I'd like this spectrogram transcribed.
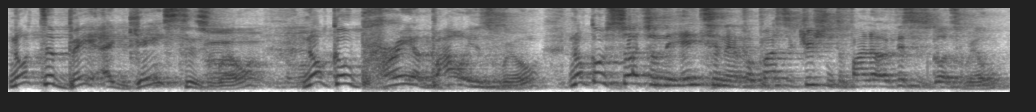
not debate against his will, not go pray about his will, not go search on the internet for persecution to find out if this is God's will.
